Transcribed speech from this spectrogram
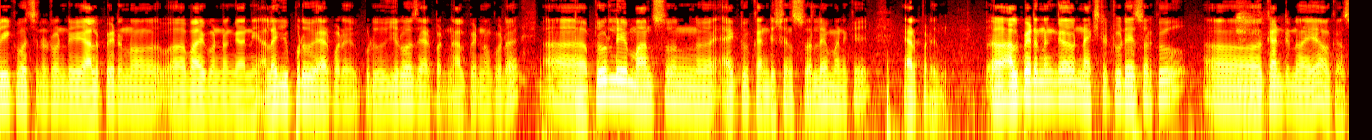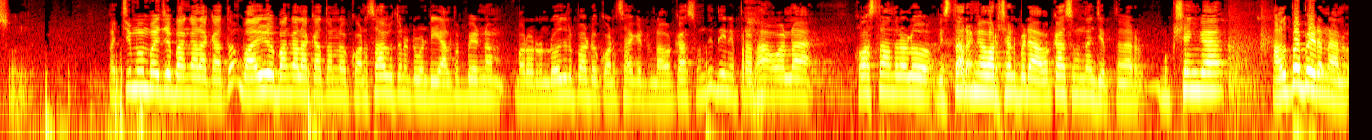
వీక్ వచ్చినటువంటి అల్పీడనం వాయుగుండం కానీ అలాగే ఇప్పుడు ఏర్పడే ఇప్పుడు ఈ రోజు ఏర్పడిన అల్పీడనం కూడా ప్యూర్లీ మాన్సూన్ యాక్టివ్ కండిషన్స్ వల్లే మనకి ఏర్పడింది. అల్పీడనంగా నెక్స్ట్ టూ డేస్ వరకు కంటిన్యూ అయ్యే అవకాశం ఉంది. పశ్చిమ మధ్య బంగాళాఖాతం వాయువ్య బంగాళాఖాతంలో కొనసాగుతున్నటువంటి అల్పపీడనం మరో రెండు రోజుల పాటు కొనసాగేటువంటి అవకాశం ఉంది. దీని ప్రభావం వల్ల కోస్తాంధ్రలో విస్తారంగా వర్షాలు పడే అవకాశం ఉందని చెప్తున్నారు. ముఖ్యంగా అల్పపీడనాలు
